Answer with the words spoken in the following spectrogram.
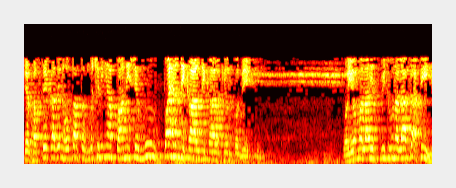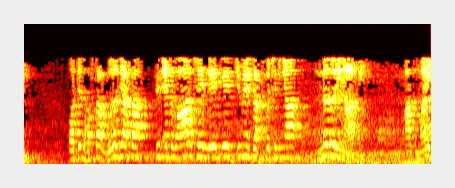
جب ہفتے کا دن ہوتا تو مچھلیاں پانی سے منہ باہر نکال نکال کے ان کو دیکھتی۔ وہ یوم اللہ اللہ آتی اور جب ہفتہ گزر جاتا، پھر اتوار سے لے کے جمعے تک مچھلیاں نظر ہی نہ آتی۔ آزمائش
